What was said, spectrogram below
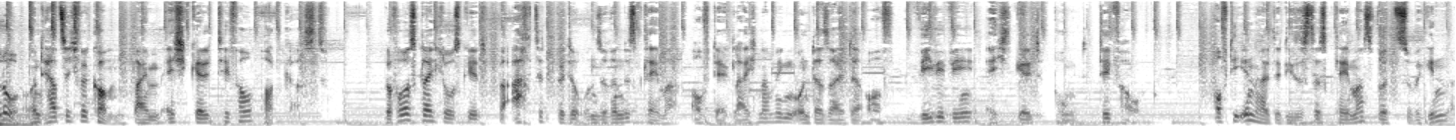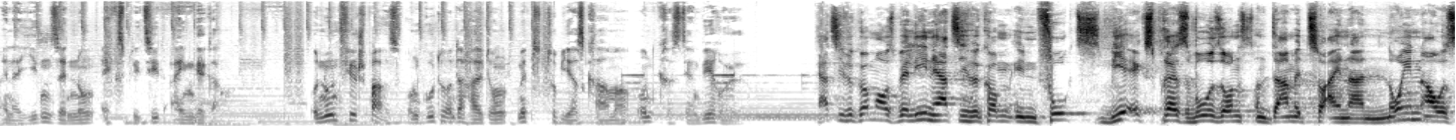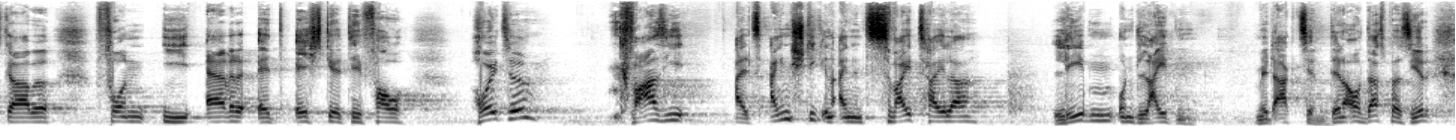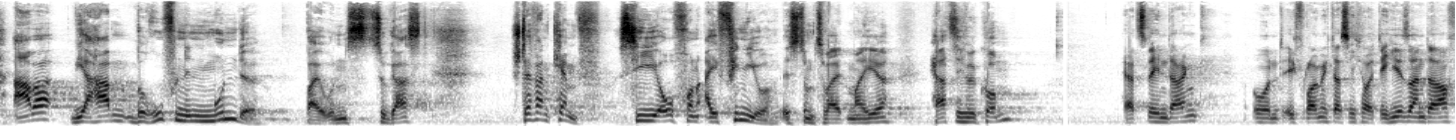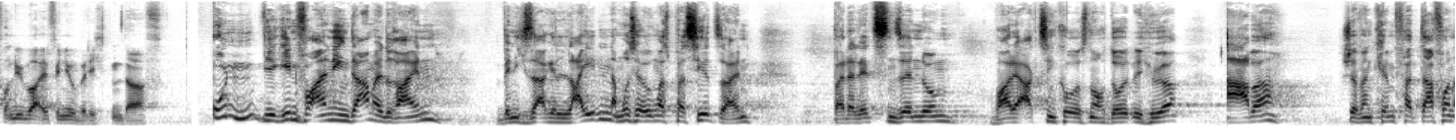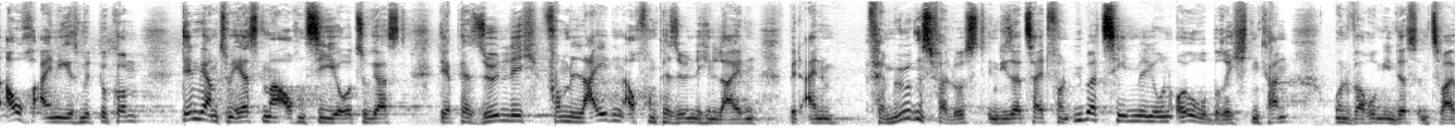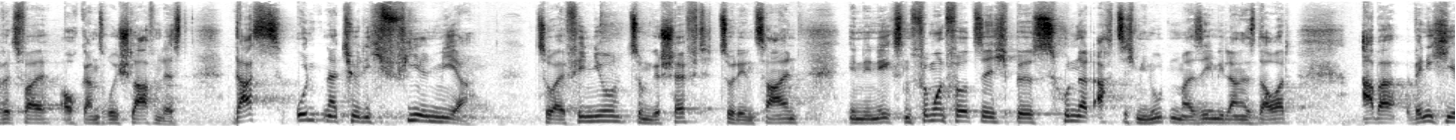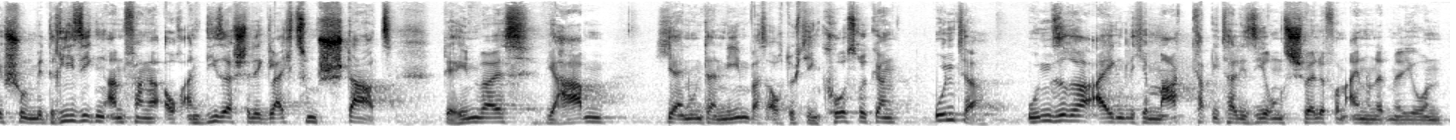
Hallo und herzlich willkommen beim Echtgeld TV Podcast. Bevor es gleich losgeht, beachtet bitte unseren Disclaimer auf der gleichnamigen Unterseite auf www.echtgeld.tv. Auf die Inhalte dieses Disclaimers wird zu Beginn einer jeden Sendung explizit eingegangen. Und nun viel Spaß und gute Unterhaltung mit Tobias Kramer und Christian W. Röhl. Herzlich willkommen aus Berlin, herzlich willkommen in Vogts Bierexpress, wo sonst und damit zu einer neuen Ausgabe von IR TV. Heute quasi als Einstieg in einen Zweiteiler Leben und Leiden mit Aktien. Denn auch das passiert. Aber wir haben berufenen Munde bei uns zu Gast. Stefan Kempf, CEO von iFinio, ist zum zweiten Mal hier. Herzlich willkommen. Herzlichen Dank und ich freue mich, dass ich heute hier sein darf und über iFinio berichten darf. Und wir gehen vor allen Dingen damit rein, wenn ich sage leiden, dann muss ja irgendwas passiert sein. Bei der letzten Sendung war der Aktienkurs noch deutlich höher, aber Stefan Kempf hat davon auch einiges mitbekommen, denn wir haben zum ersten Mal auch einen CEO zu Gast, der persönlich vom Leiden, auch vom persönlichen Leiden, mit einem Vermögensverlust in dieser Zeit von über 10 Millionen Euro berichten kann und warum ihn das im Zweifelsfall auch ganz ruhig schlafen lässt. Das und natürlich viel mehr zu Alfinio, zum Geschäft, zu den Zahlen in den nächsten 45 bis 180 Minuten. Mal sehen, wie lange es dauert. Aber wenn ich hier schon mit Risiken anfange, auch an dieser Stelle gleich zum Start der Hinweis, wir haben hier ein Unternehmen, was auch durch den Kursrückgang unter unsere eigentliche Marktkapitalisierungsschwelle von 100 Millionen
